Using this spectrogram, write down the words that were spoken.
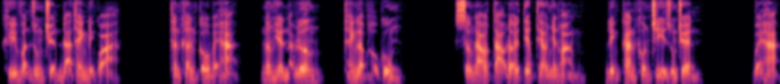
khí vận dung chuyển đã thành định quả. Thân khẩn cầu bệ hạ, nâng hiền nạp lương, thành lập hậu cung. Sớm đào tạo đời tiếp theo nhân hoàng, định càn khôn chi dung chuyển. Bệ hạ,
